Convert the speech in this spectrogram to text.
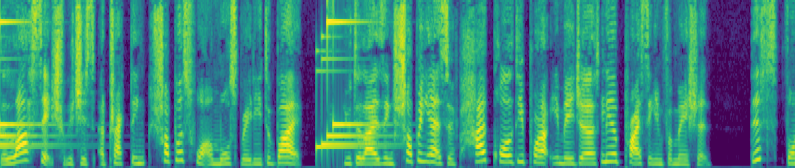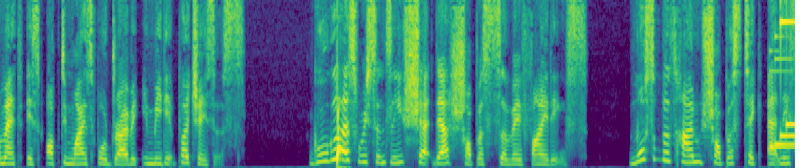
The last stage, which is attracting shoppers who are most ready to buy, utilizing shopping ads with high quality product images, clear pricing information. This format is optimized for driving immediate purchases. Google has recently shared their shoppers' survey findings. Most of the time, shoppers take at least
